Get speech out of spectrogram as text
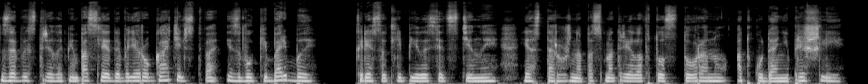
За выстрелами последовали ругательства и звуки борьбы. Крес отлепилась от стены и осторожно посмотрела в ту сторону, откуда они пришли.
